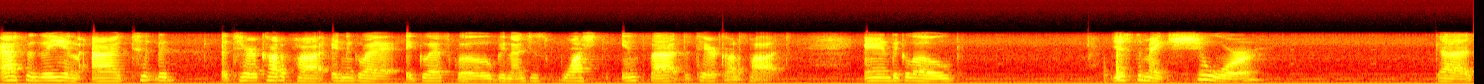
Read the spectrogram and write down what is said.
After then, I took the a terracotta pot glass a glass globe and I just washed inside the terracotta pot and the globe just to make sure guys,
